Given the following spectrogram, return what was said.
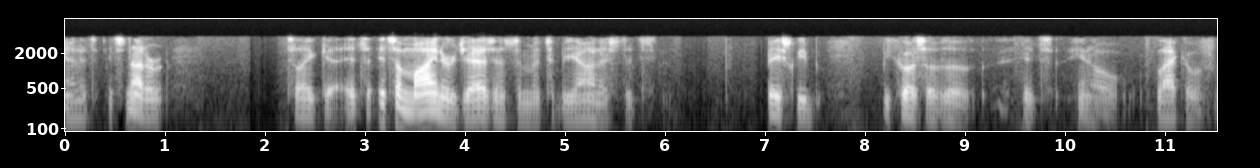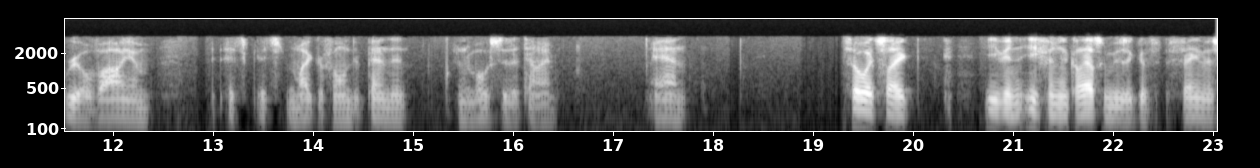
and it's it's not a it's like uh, it's it's a minor jazz instrument to be honest. It's basically because of the its you know lack of real volume. It's it's microphone dependent, most of the time, and so it's like even even in classical music, a famous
